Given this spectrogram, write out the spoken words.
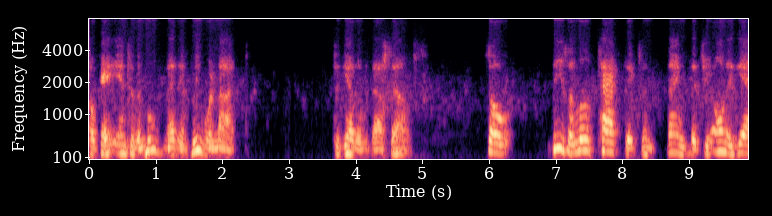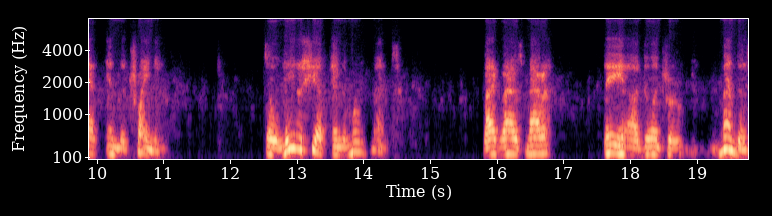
okay, into the movement if we were not together with ourselves? So these are little tactics and things that you only get in the training. So leadership in the movement, Black Lives Matter, they are doing tremendous,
